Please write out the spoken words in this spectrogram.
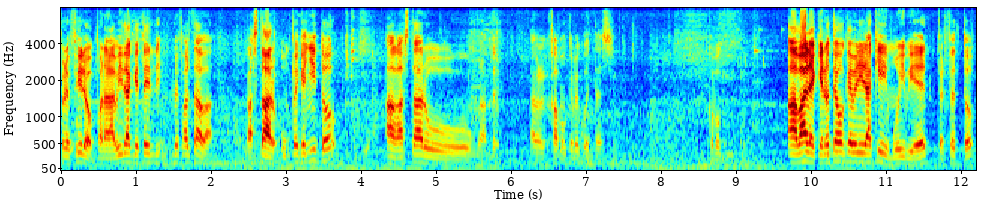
Prefiero, para la vida que me faltaba, gastar un pequeñito a gastar un grande. A ver, jamón, ¿qué me cuentas? ¿Cómo? Ah, vale, que no tengo que venir aquí. Muy bien, perfecto.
